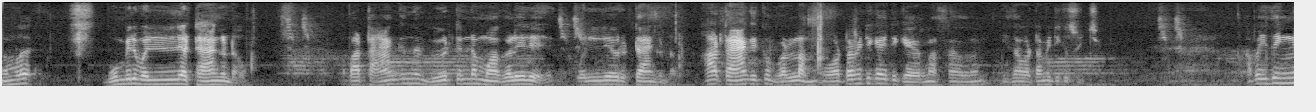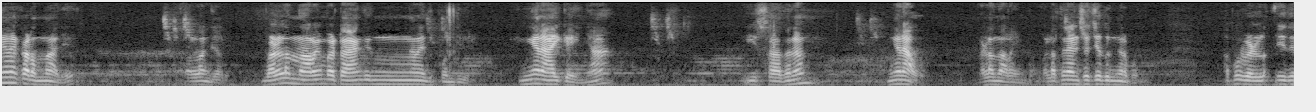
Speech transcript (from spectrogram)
നമ്മൾ ഭൂമിയിൽ വലിയ ടാങ്ക് ഉണ്ടാവും. അപ്പോൾ ആ ടാങ്കിൽ നിന്ന് വീട്ടിന്റെ മുകളിൽ വലിയ ഒരു ടാങ്ക് ഉണ്ടാവും. ആ ടാങ്കിക്ക് വെള്ളം ഓട്ടോമാറ്റിക്കായിട്ട് കയറുന്ന സാധനം ഇത് ഓട്ടോമാറ്റിക് സ്വിച്ച് അപ്പോൾ ഇതിങ്ങനെ കടന്നാൽ വെള്ളം കയറും. വെള്ളം നിറയുമ്പോൾ ടാങ്ക് ഇങ്ങനെ പൊന്തി വരും. ഇങ്ങനെ ആയിക്കഴിഞ്ഞാൽ ഈ സാധനം ഇങ്ങനെ ആവും. വെള്ളം നിറയുമ്പോൾ വെള്ളത്തിനനുസരിച്ച് ഇത് ഇങ്ങനെ പോകും അപ്പോൾ വെള്ളം ഇത്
